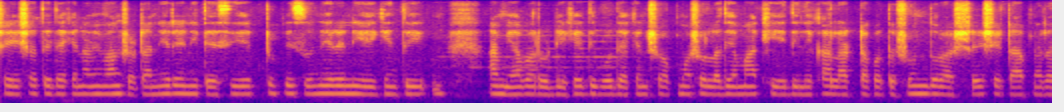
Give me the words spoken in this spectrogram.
সেই সাথে দেখেন, আমি মাংসটা নেড়ে নিতেছি, একটু কিছু নেড়ে নিয়েই কিন্তু আমি আবারও ডেকে দিব। দেখেন, সব মশলা দিয়ে মাখিয়ে দিলে কালারটা কত সুন্দর আসছে, সেটা আপনারা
